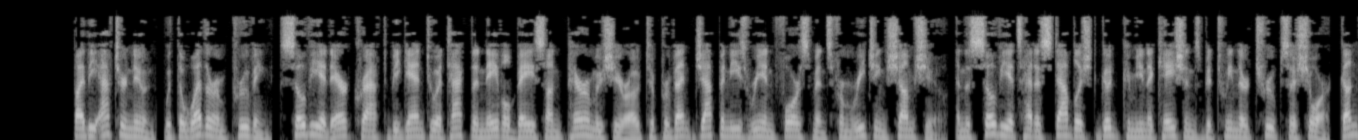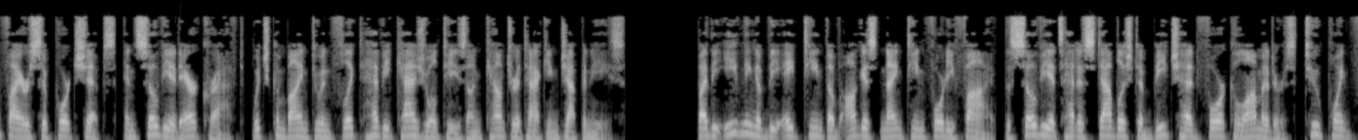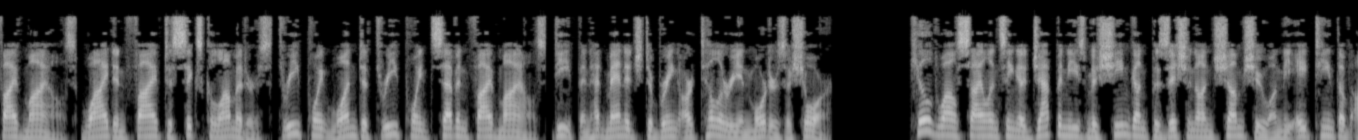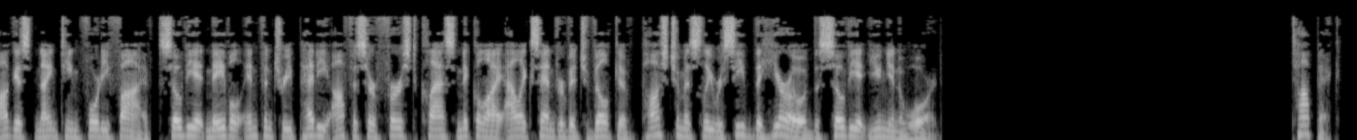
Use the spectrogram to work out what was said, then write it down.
By the afternoon, with the weather improving, Soviet aircraft began to attack the naval base on Paramushiro to prevent Japanese reinforcements from reaching Shumshu, and the Soviets had established good communications between their troops ashore, gunfire support ships, and Soviet aircraft, which combined to inflict heavy casualties on counterattacking Japanese. By the evening of 18 August 1945, the Soviets had established a beachhead 4 kilometers (2.5 miles) wide and 5 to 6 kilometers (3.1 to 3.75 miles) deep and had managed to bring artillery and mortars ashore. Killed while silencing a Japanese machine gun position on Shumshu on 18 August 1945, Soviet naval infantry petty officer 1st class Nikolai Alexandrovich Vilkov posthumously received the Hero of the Soviet Union Award.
